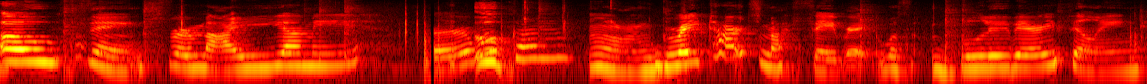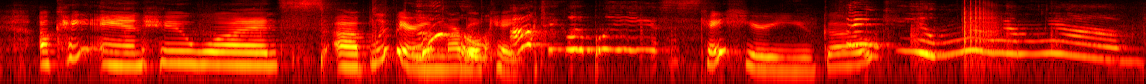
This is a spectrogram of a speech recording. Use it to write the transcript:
Oh, thanks for my yummy. Ooh. welcome. Mm, grape tart's my favorite with blueberry filling. Okay, and who wants a blueberry marble cake? I'll take one, please. Okay, here you go. Thank you. Yum, yum.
